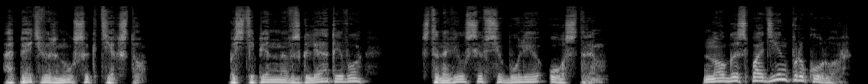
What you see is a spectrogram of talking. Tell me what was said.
опять вернулся к тексту. Постепенно взгляд его становился все более острым. «Но, господин прокурор!»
